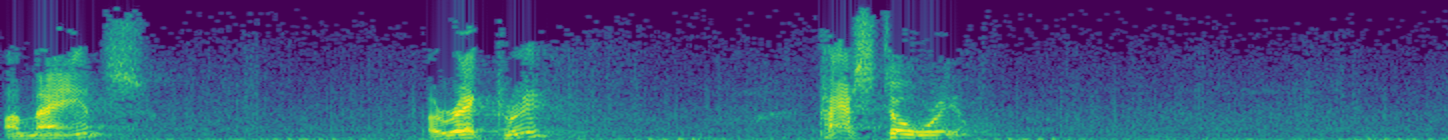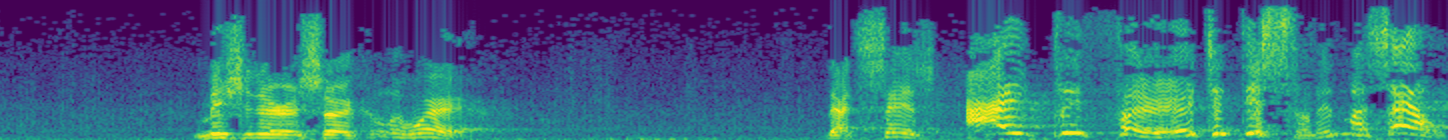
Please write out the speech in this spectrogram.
a manse, a rectory, pastoral, missionary circle, or where, that says, I prefer to discipline myself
